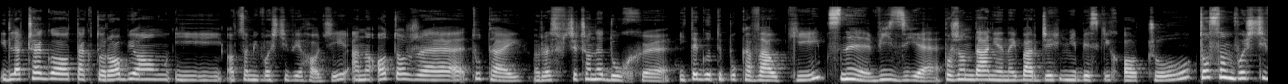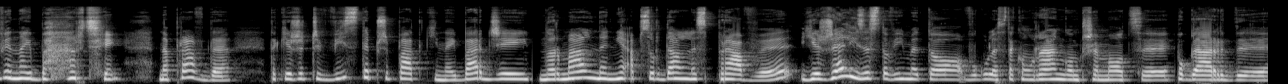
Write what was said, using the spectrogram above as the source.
I dlaczego tak to robią i o co mi właściwie chodzi? Ano o to, że tutaj rozwścieczone duchy, i tego typu kawałki, sny, wizje, pożądanie najbardziej niebieskich oczu, to są właściwie najbardziej, naprawdę, takie rzeczywiste przypadki, najbardziej normalne, nieabsurdalne sprawy, jeżeli zestawimy to w ogóle z taką rangą przemocy, pogardy,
